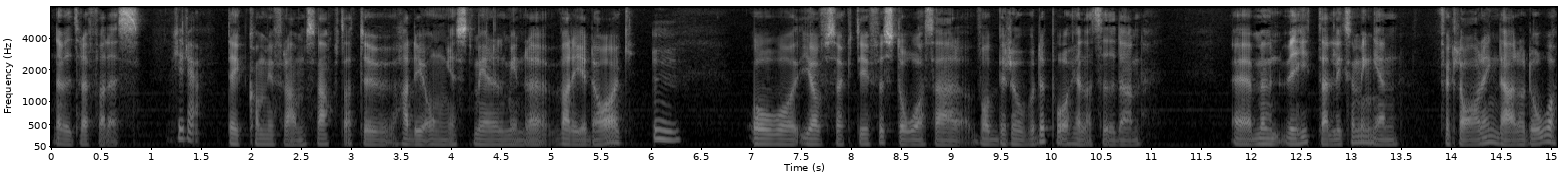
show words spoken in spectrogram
när vi träffades. Gud ja. Det kom ju fram snabbt att du hade ju ångest mer eller mindre varje dag. Mm. Och jag försökte ju förstå så här, vad beror det på hela tiden? Eh, men vi hittade liksom ingen förklaring där och då.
